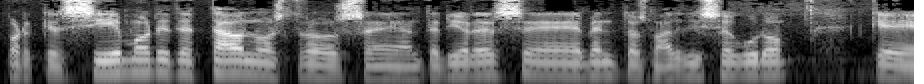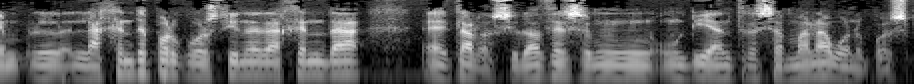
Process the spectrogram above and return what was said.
porque sí hemos detectado en nuestros eh, anteriores eh, eventos Madrid Seguro que la gente por cuestiones de agenda, claro, si lo haces un, día entre semana, bueno, pues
